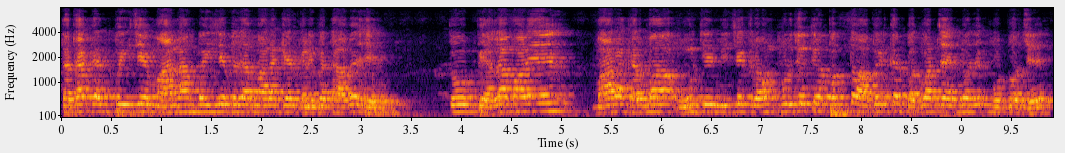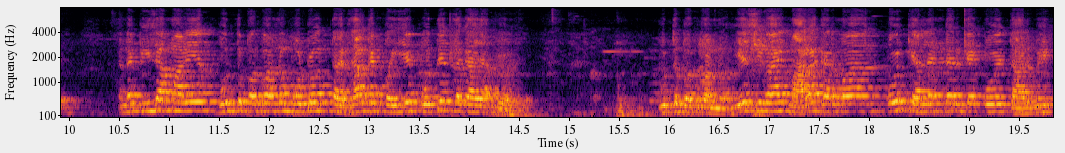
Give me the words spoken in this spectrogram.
તથાગત ભાઈ છે માનામભાઈ છે, બધા મારા ઘેર ઘણી વખત આવે છે. તો પહેલા માળે મારા ઘરમાં હું જે નીચે ગ્રાઉન્ડ ફ્લોર છું, ત્યાં ફક્ત આંબેડકર ભગવાન સાહેબનો જે ફોટો છે. અને બીજા માળે બુદ્ધ ભગવાનનો ફોટો તથાગત ભાઈએ પોતે જ લગાવી આપ્યો છે. બુદ્ધ ભગવાનનો. એ સિવાય મારા ઘરમાં કોઈ કેલેન્ડર કે કોઈ ધાર્મિક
